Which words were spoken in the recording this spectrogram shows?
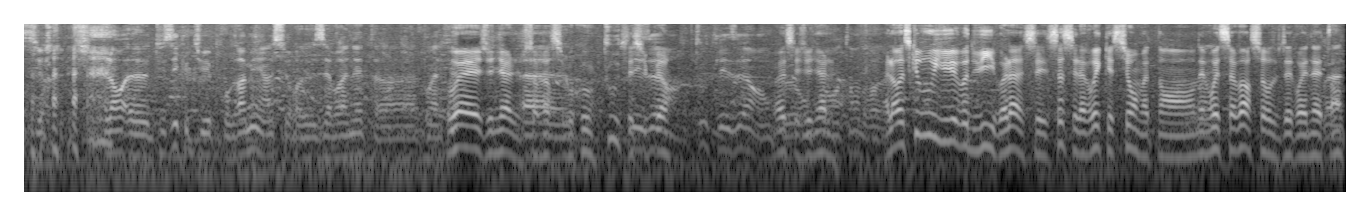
c'est sûr. Alors, euh, tu sais que tu es programmé hein, sur euh, zebranet.fr. Ouais, génial, je te Euh, remercie beaucoup. Toutes C'est les super. heures. Toutes les heures. on Ouais, c'est peut génial. entendre, euh, Alors, est-ce que vous vivez votre vie? Voilà, c'est ça, c'est la vraie question maintenant. On aimerait savoir sur ZebreNet. voilà, hein.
